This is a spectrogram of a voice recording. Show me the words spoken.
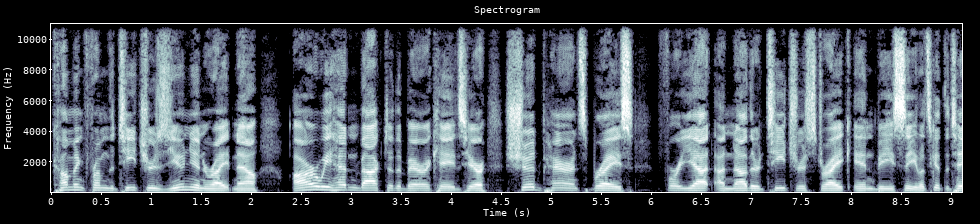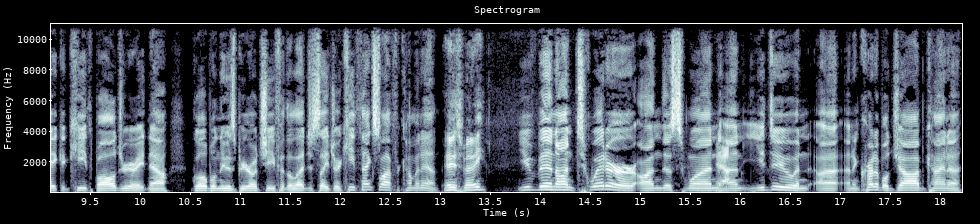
coming from the teachers union right now. Are we heading back to the barricades here? Should parents brace for yet another teacher strike in BC? Let's get the take of Keith Baldrey right now, Global News Bureau Chief of the Legislature. Keith, thanks a lot for coming in. Hey, Smitty. You've been on Twitter on this one, yeah. and you do an, uh, an incredible job kind of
